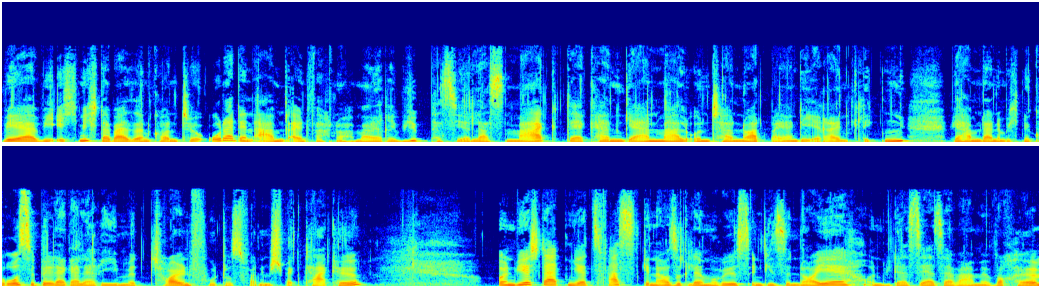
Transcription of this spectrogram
Wer wie ich nicht dabei sein konnte oder den Abend einfach nochmal Revue passieren lassen mag, der kann gern mal unter nordbayern.de reinklicken. Wir haben da nämlich eine große Bildergalerie mit tollen Fotos von dem Spektakel. Und wir starten jetzt fast genauso glamourös in diese neue und wieder sehr, sehr warme Woche.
